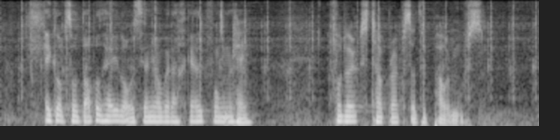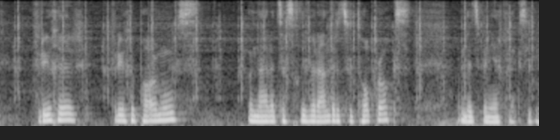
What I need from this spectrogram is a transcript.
ich glaube, so Double Halos, die habe ich aber recht geil gefunden. Okay. Footworks, Top Rocks oder Power Moves? Früher, früher Power Moves und dann hat es sich ein bisschen verändert zu Top Rocks. Und jetzt bin ich echt flexibel.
